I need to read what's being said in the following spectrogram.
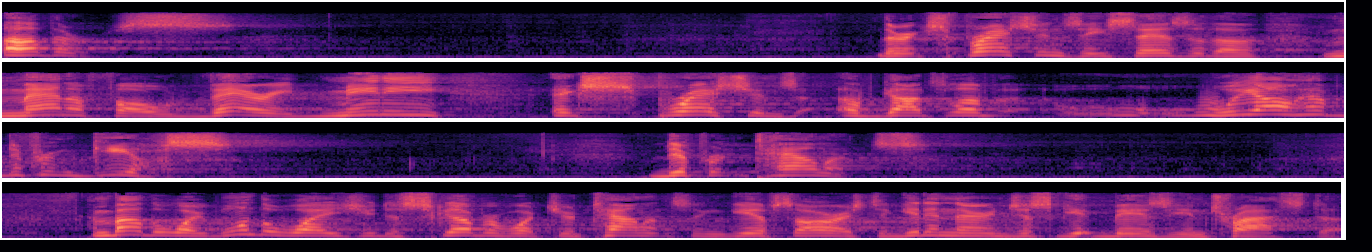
others. They're expressions, he says, of the manifold, varied, many expressions of God's love. We all have different gifts, different talents. And by the way, one of the ways you discover what your talents and gifts are is to get in there and just get busy and try stuff.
